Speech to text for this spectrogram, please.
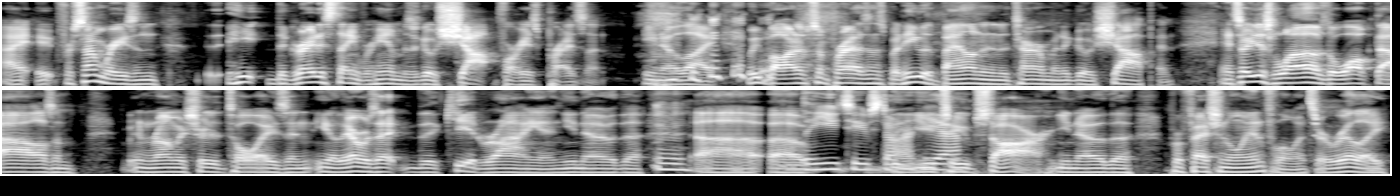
I, it, for some reason, he the greatest thing for him is to go shop for his present. You know, like we bought him some presents, but he was bound and determined to go shopping, and so he just loves to walk the aisles and, and rummage through the toys. And you know, there was that the kid Ryan, you know, the uh, uh, The YouTube star, the yeah. YouTube star, you know, the professional influencer, really.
